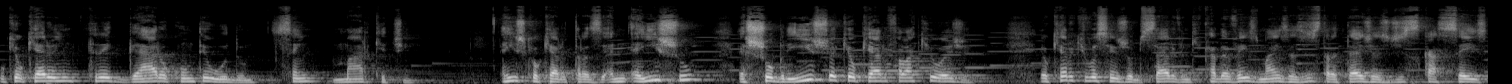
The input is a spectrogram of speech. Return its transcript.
O que eu quero é entregar o conteúdo sem marketing. É isso que eu quero trazer. É, é isso, é sobre isso é que eu quero falar aqui hoje. Eu quero que vocês observem que cada vez mais as estratégias de escassez,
